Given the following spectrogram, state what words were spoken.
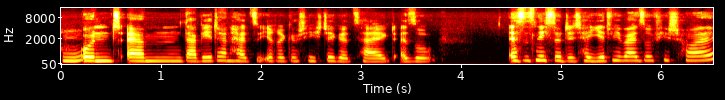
Mhm. Und ähm, da wird dann halt so ihre Geschichte gezeigt. Also es ist nicht so detailliert wie bei Sophie Scholl,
